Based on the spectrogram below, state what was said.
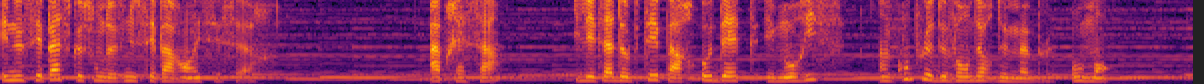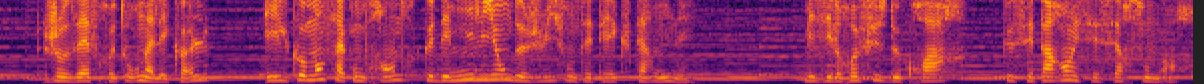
et ne sait pas ce que sont devenus ses parents et ses sœurs. Après ça, il est adopté par Odette et Maurice, un couple de vendeurs de meubles au Mans. Joseph retourne à l'école et il commence à comprendre que des millions de juifs ont été exterminés. Mais il refuse de croire que ses parents et ses sœurs sont morts.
